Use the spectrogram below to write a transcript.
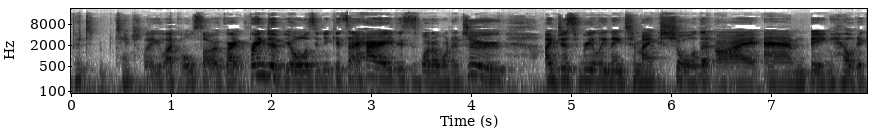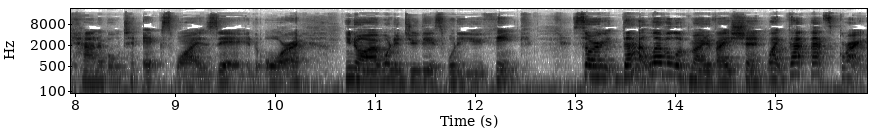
potentially like also a great friend of yours, and you could say, Hey, this is what I want to do. I just really need to make sure that I am being held accountable to X, Y, Z. Or, you know, I want to do this. What do you think? So that level of motivation, like that, that's great.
